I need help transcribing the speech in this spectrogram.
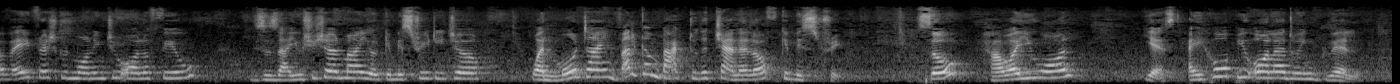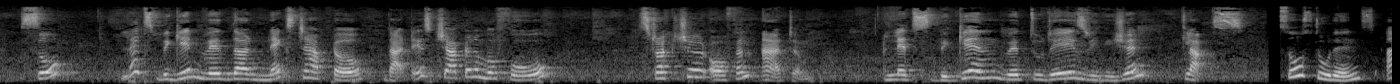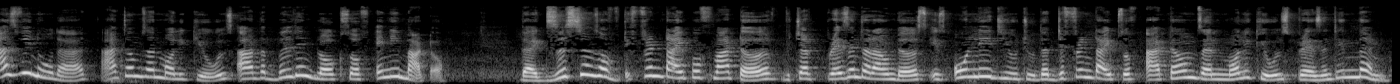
A very fresh good morning to all of you. This is Ayushi Sharma, your chemistry teacher. One more time, welcome back to the channel of chemistry. So, how are you all? Yes, I hope you all are doing well. So, let's begin with the next chapter that is chapter number 4 Structure of an Atom. Let's begin with today's revision class. So students, as we know that atoms and molecules are the building blocks of any matter. The existence of different type of matter which are present around us is only due to the different types of atoms and molecules present in them.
